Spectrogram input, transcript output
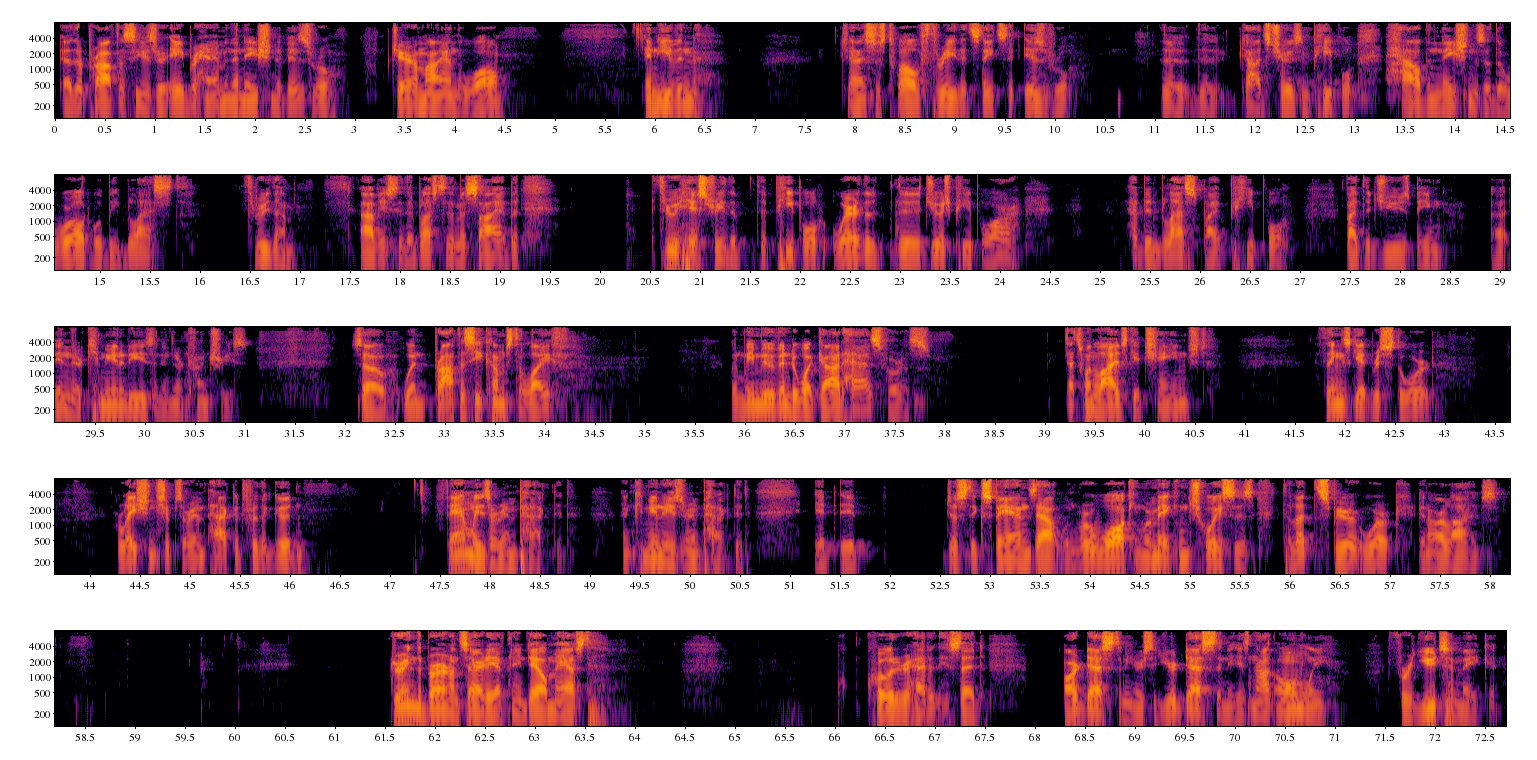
Other prophecies are Abraham and the nation of Israel, Jeremiah on the wall, and even Genesis 12:3 that states that Israel, the, the God's chosen people, how the nations of the world will be blessed through them. Obviously, they're blessed through the Messiah, but through history, the, the people where the, the Jewish people are have been blessed by people, by the Jews being uh, in their communities and in their countries. So when prophecy comes to life, when we move into what God has for us, that's when lives get changed, things get restored, relationships are impacted for the good, families are impacted, and communities are impacted. It, it just expands out. When we're walking, we're making choices to let the Spirit work in our lives. During the burn on Saturday afternoon, Dale Mast quoted or had he said, "Our destiny," or he said, "Your destiny is not only for you to make it,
